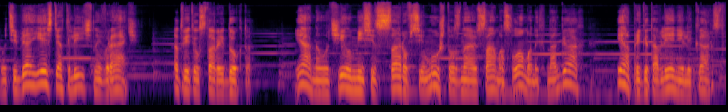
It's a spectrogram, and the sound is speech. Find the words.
«У тебя есть отличный врач», – ответил старый доктор. «Я научил миссис Сару всему, что знаю сам о сломанных ногах и о приготовлении лекарств.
